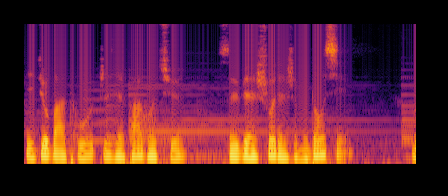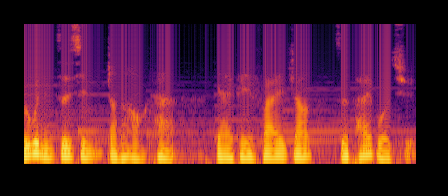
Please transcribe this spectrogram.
你就把图直接发过去。随便说点什么都行。如果你自信长得好看，你还可以发一张自拍过去，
